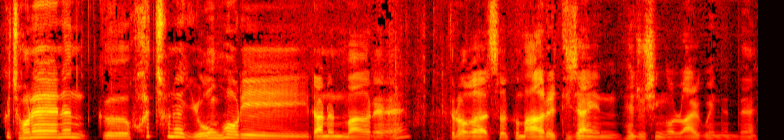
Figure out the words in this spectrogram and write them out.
그 전에는 그 화천의 용홀이라는 마을에 들어가서 그 마을을 디자인해 주신 걸로 알고 있는데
